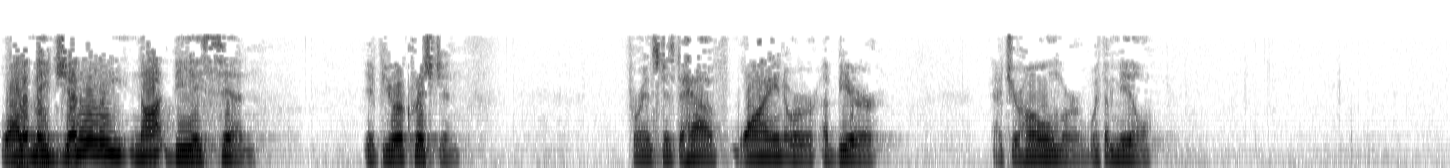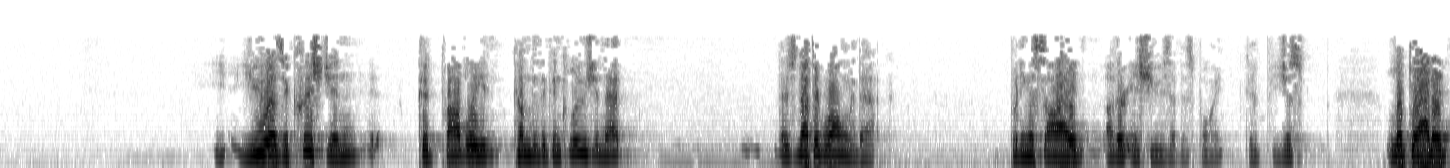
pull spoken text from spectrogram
While it may generally not be a sin, if you're a Christian, for instance, to have wine or a beer at your home or with a meal, you as a Christian could probably come to the conclusion that there's nothing wrong with that putting aside other issues at this point. If you just look at it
